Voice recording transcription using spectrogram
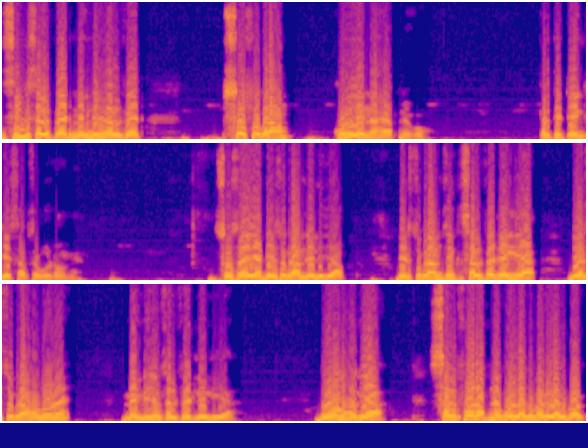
जिंक सल्फेट, मैग्नीशियम सल्फेट 100 सौ ग्राम कुल लेना है अपने को। प्रति टैंक के हिसाब से बोल रहा हूँ मैं। सौ से या डेढ़ ग्राम ले लीजिए आप। डेढ़ सौ ग्राम जिंक सल्फेट ले लिया, डेढ़ ग्राम उन्होंने मैग्नीशियम सल्फेट ले लिया। बोरन हो गया। सल्फ़र अपने को लगभग लगभग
